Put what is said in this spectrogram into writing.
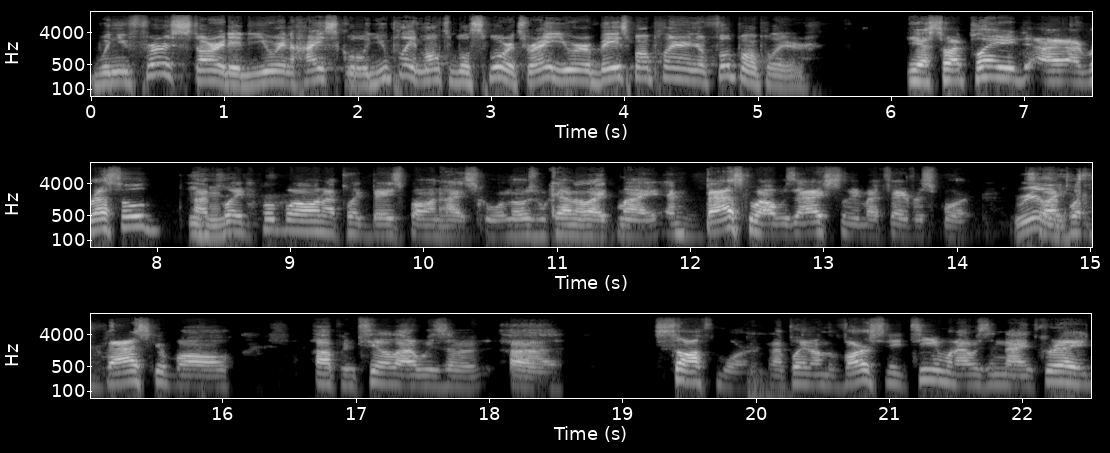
when you first started you were in high school you played multiple sports right? You were a baseball player and a football player. Yeah so i played i, I wrestled Mm-hmm. I played football and I played baseball in high school, and those were kind of like my and basketball was actually my favorite sport. Really, so I played basketball up until I was a, a sophomore. And I played on the varsity team when I was in ninth grade.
